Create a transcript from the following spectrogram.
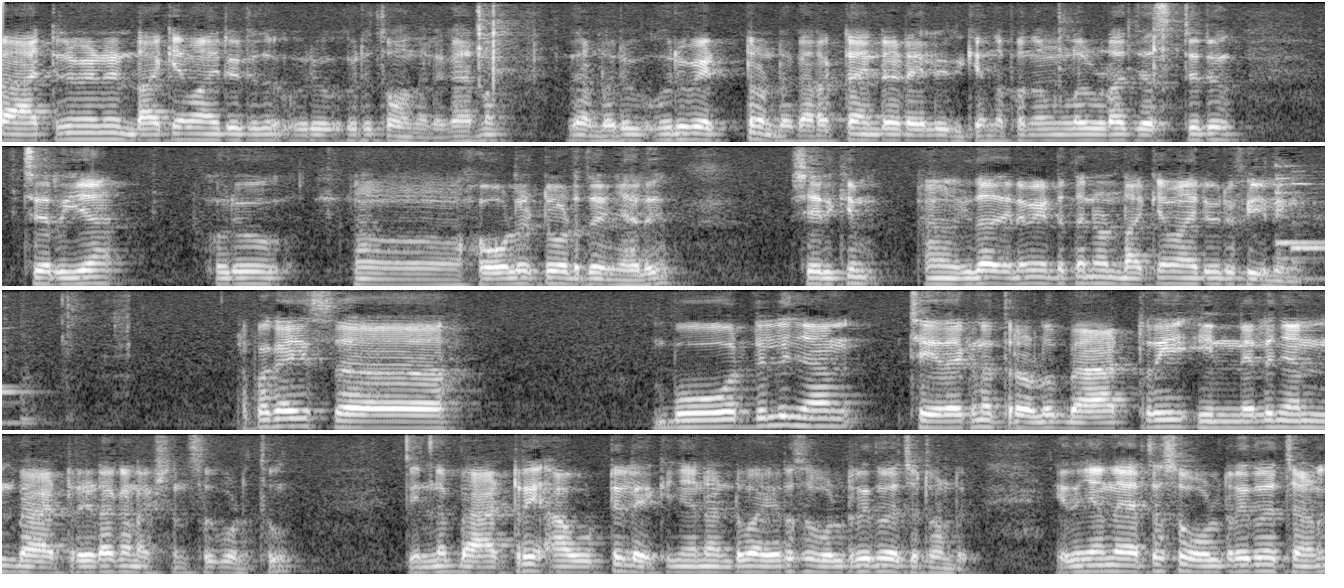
ബാറ്റിന് വേണ്ടി ഉണ്ടാക്കിയ മാതിരി ഒരു ഒരു ഒരു തോന്നൽ കാരണം ഇതുണ്ട് ഒരു ഒരു വെട്ടുണ്ട് കറക്റ്റ് അതിന്റെ ഇടയിൽ ഇരിക്കുന്നത്. അപ്പോൾ നമ്മളിവിടെ ജസ്റ്റ് ഒരു ചെറിയ ഒരു ഹോൾ ഇട്ട് കൊടുത്തു കഴിഞ്ഞാൽ ശരിക്കും ഇത് അതിന് വേണ്ടി തന്നെ ഉണ്ടാക്കിയ മാതിരി ഒരു ഫീലിംഗ് അപ്പോൾ ഗൈസ് ബോർഡിൽ ഞാൻ ചെയ്തേക്കണ ഇത്രേ ഉള്ളൂ. ബാറ്ററി ഇന്നിൽ ഞാൻ ബാറ്ററിയുടെ കണക്ഷൻസ് കൊടുത്തു. പിന്നെ ബാറ്ററി ഔട്ടിലേക്ക് ഞാൻ രണ്ട് വയർ സോൾഡർ ചെയ്ത് വെച്ചിട്ടുണ്ട്. ഇത് ഞാൻ നേരത്തെ സോൾഡർ ചെയ്ത് വെച്ചാണ്.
